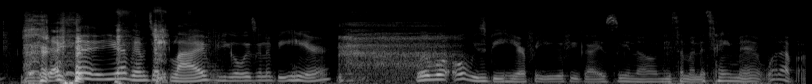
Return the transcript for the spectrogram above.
you have Amped Up Live. You're always gonna be here. We will always be here for you if you guys, you know, need some entertainment, whatever.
